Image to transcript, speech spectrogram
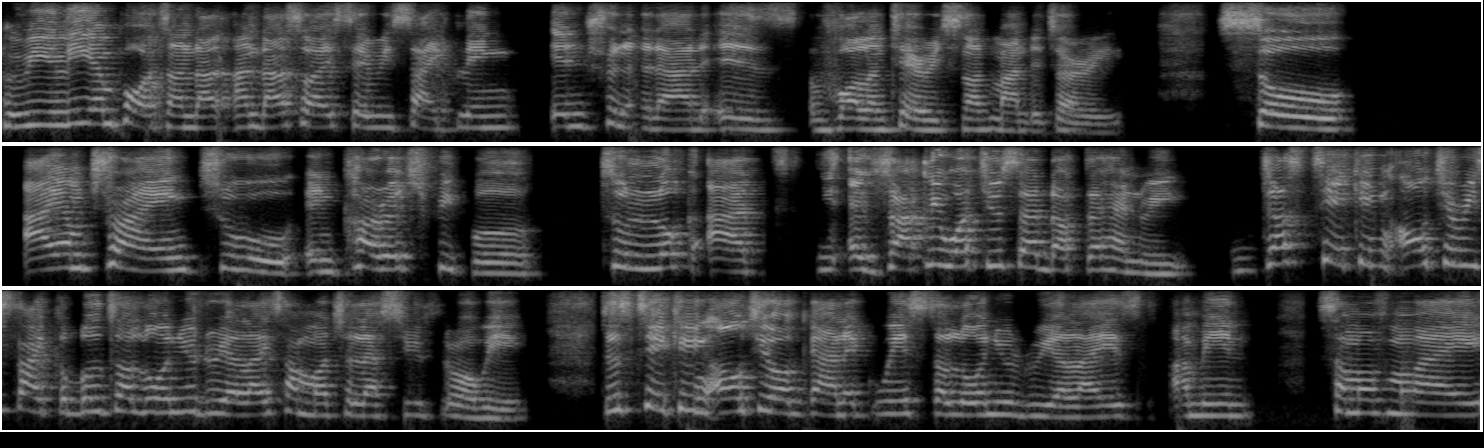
really important that, and that's why I say recycling in Trinidad is voluntary, it's not mandatory. So I am trying to encourage people to look at exactly what you said, Dr. Henry. Just taking out your recyclables alone, you'd realize how much less you throw away. Just taking out your organic waste alone, you'd realize, I mean, some of my,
